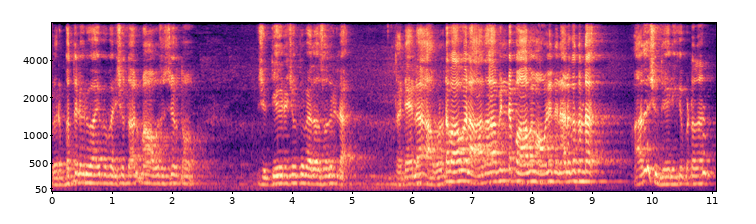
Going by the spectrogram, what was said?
ഗർഭത്തിൽ ഒരു വായ്പ പരിശുദ്ധാത്മാവ് ആവശ്യിച്ചു എന്നോ ശുദ്ധീകരിച്ചു വേദോസത്തിലില്ല തന്നെയല്ല അവളുടെ ഭാവമല്ല. ആദാമിന്റെ പാപം അവളെ നിലനിൽക്കുന്നുണ്ട്. അത് ശുദ്ധീകരിക്കപ്പെട്ടത്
